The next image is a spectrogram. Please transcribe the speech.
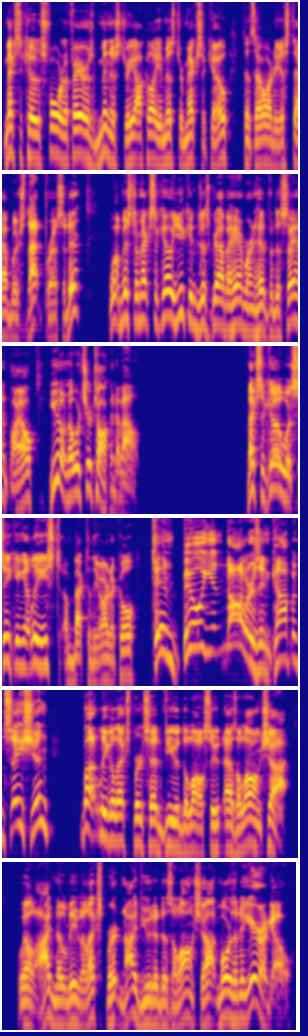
Mexico's Foreign Affairs Ministry, I'll call you Mr. Mexico since I already established that precedent. Well, Mr. Mexico, you can just grab a hammer and head for the sand pile. You don't know what you're talking about. Mexico was seeking at least, I'm back to the article, $10 billion in compensation but legal experts had viewed the lawsuit as a long shot. Well, I'm no legal expert, and I viewed it as a long shot more than a year ago.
